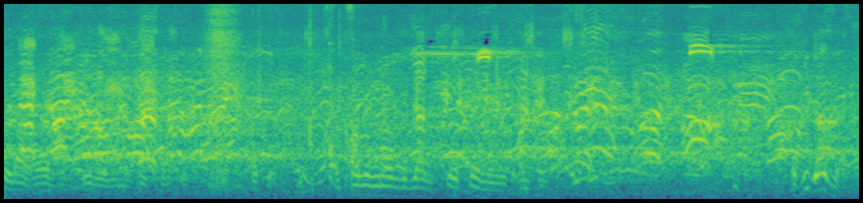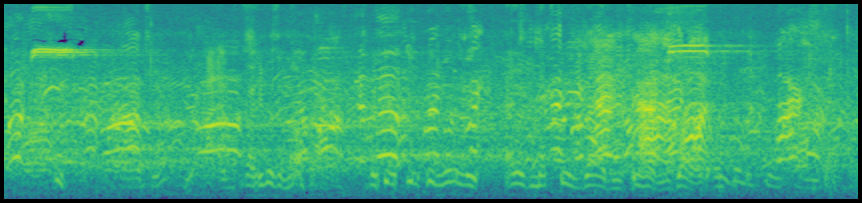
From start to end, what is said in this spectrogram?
If he does I- he doesn't know. But he, literally had us next to his dad and he came out it.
